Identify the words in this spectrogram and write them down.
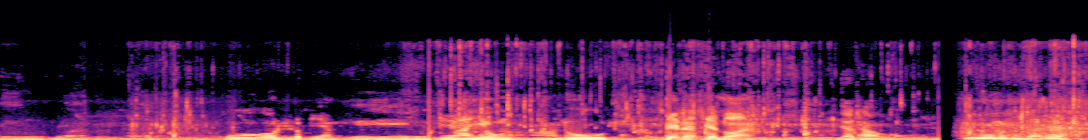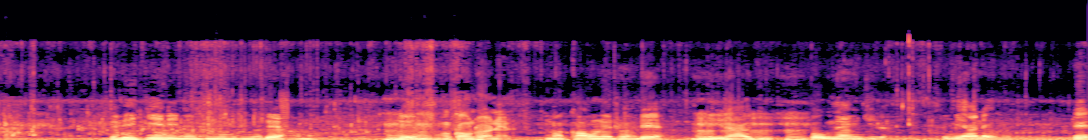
ပြန်အောင်ဆုံးထုတ်စားဒီမှာကဲဒီမှာကဲလို့ညံ့ อืม ညညာယုံ ကောင်းနေသေး မသိဘူးကွာဟိုးလပြန်ဟေးညယုံငါလို့ ပြက်တာပြက်သွားတယ် ပြတ်ထားဘူးသူ့ကိုမတူရတဲ့ဒီပြင်ကျင်းနေနဲ့သူ့ကိုမတူရတဲ့အမ อืมအကောင်ထွက်နေ မကောင်းလဲထွက်တဲ့အနေထားကြီးပုံစံကြည့်လိုက်သူများနဲ့ဘူးတဲ့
